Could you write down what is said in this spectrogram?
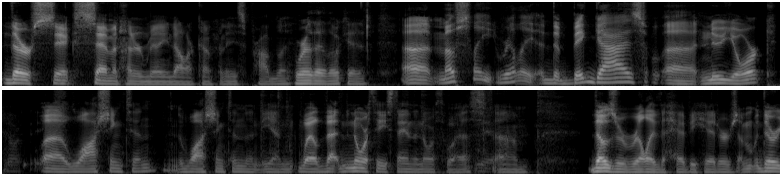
they're six seven hundred million dollar companies probably. where are they located? Uh, mostly really the big guys, uh, New York. Uh, Washington, Washington, and yeah, well, that northeast and the northwest. Um, those are really the heavy hitters. I mean, they're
